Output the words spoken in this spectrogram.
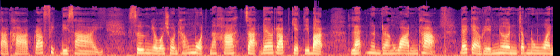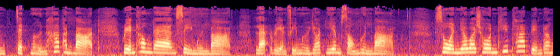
สาขากราฟิกดีไซน์ ซึ่งเยาวชนทั้งหมดนะคะ จะได้รับเกียรติบัตรและเงินรางวัลค่ะ ได้แก่เหรียญเงินจำนวน 75,000 บาท เหรียญทองแดง 40,000 บาท และเหรียญฝีมือยอดเยี่ยม 20,000 บาท ส่วนเยาวชนที่พลาดเหรียญราง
